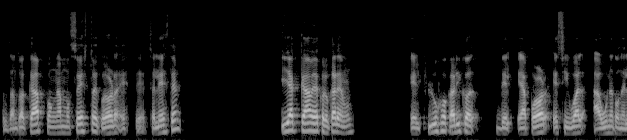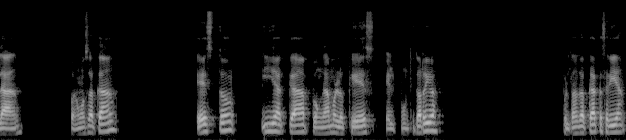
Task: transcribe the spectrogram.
Por lo tanto, acá pongamos esto de color este, celeste. Y acá voy a colocar el flujo calórico del evaporador es igual a una tonelada. Pongamos acá esto y acá pongamos lo que es el puntito arriba. Por lo tanto, acá ¿qué sería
